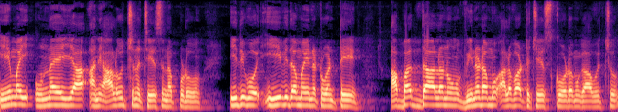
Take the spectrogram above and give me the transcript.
ఏమై ఉన్నాయ్యా అని ఆలోచన చేసినప్పుడు ఇదిగో ఈ విధమైనటువంటి అబద్ధాలను వినడము అలవాటు చేసుకోవడము కావచ్చు.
